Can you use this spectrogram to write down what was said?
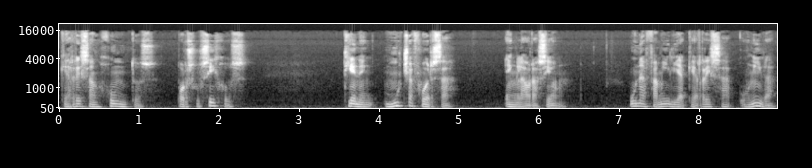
que rezan juntos por sus hijos tienen mucha fuerza en la oración. Una familia que reza unida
